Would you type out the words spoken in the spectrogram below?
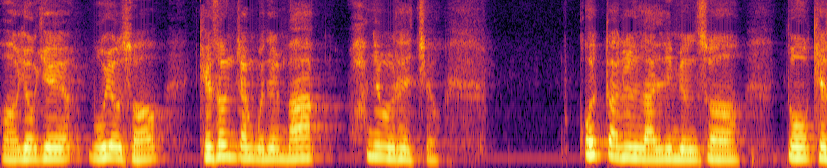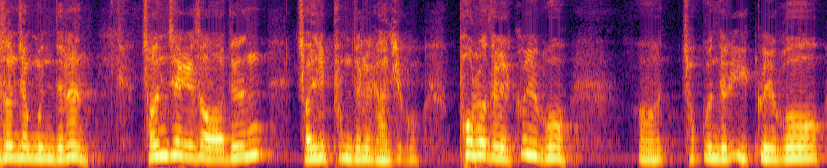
어, 여기에 모여서 개선 장군을 막 환영을 했죠. 꽃가루를 날리면서 또 개선 장군들은 전쟁에서 얻은 전리품들을 가지고 포로들을 끌고 어, 적군들을 이끌고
